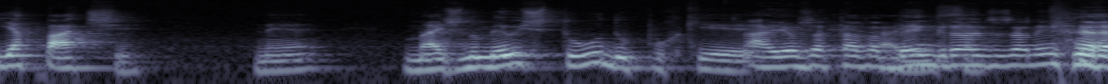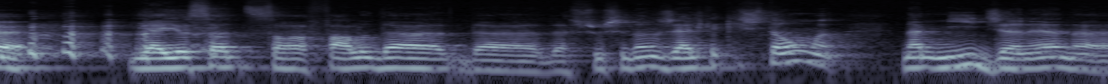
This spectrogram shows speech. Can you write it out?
e a Patti, né? Mas no meu estudo, porque. Aí eu já estava bem grande, só... já nem. e aí eu só, só falo da, da, da Xuxa e da Angélica, que estão na mídia, né? Na,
